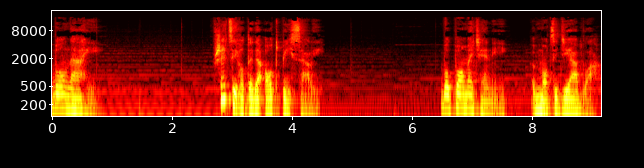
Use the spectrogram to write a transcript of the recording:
bol nahý. Všetci ho teda odpísali. Bol pometený v moci diabla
